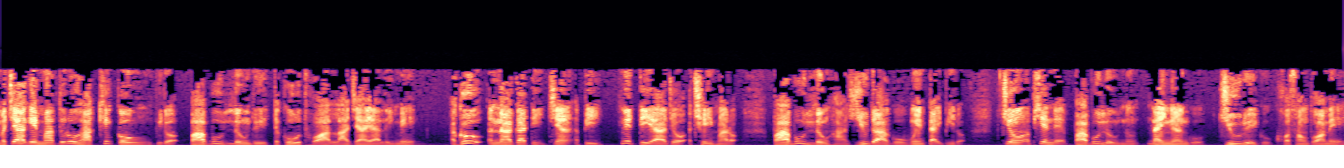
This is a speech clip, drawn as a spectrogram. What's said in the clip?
မကြခင်မှာသူတို့ဟာခစ်ကုံပြီးတော့ဘာဘူးလုံတွေတကိုးထွားလာကြရလိမ့်မယ်အခုအနာဂတ်ကျမ်းအပြီးနှစ်တရာကျော်အချိန်မှာတော့ဘာဘူးလုံဟာယူဒာကိုဝင်တိုက်ပြီးတော့ကျွန်အဖြစ်နဲ့ဘာဘူးလုံနိုင်ငံကိုဂျူးတွေကိုခေါ်ဆောင်သွားမယ်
